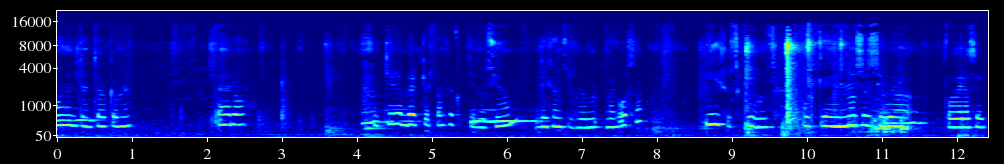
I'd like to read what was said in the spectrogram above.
Voy a intentar que vean, pero si quieren ver qué pasa a continuación, dejen su me gusta y suscríbanse, porque no sé si voy a poder hacer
